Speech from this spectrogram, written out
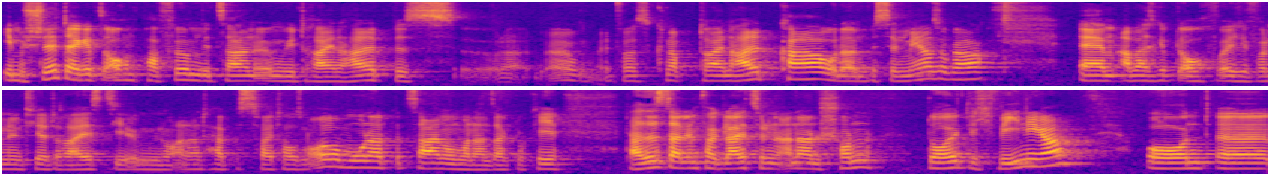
Im Schnitt, da gibt es auch ein paar Firmen, die zahlen irgendwie 3,5 bis oder, äh, etwas knapp 3,5k oder ein bisschen mehr sogar. Ähm, aber es gibt auch welche von den Tier 3s, die irgendwie nur 1.500 bis 2.000 Euro im Monat bezahlen, wo man dann sagt, okay, das ist dann im Vergleich zu den anderen schon deutlich weniger. Und äh,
